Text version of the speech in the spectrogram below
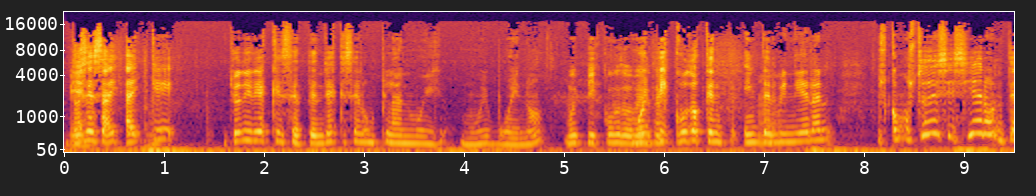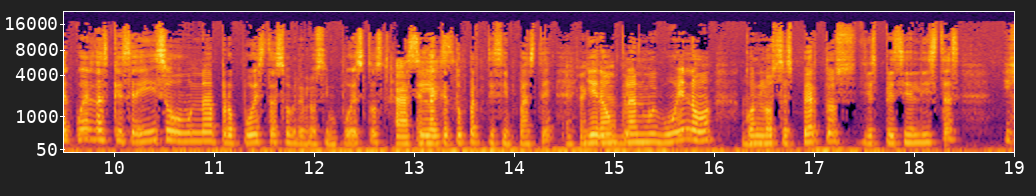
Bien. Entonces hay, hay que, yo diría que se tendría que ser un plan muy, muy bueno, muy picudo, muy ¿verdad? picudo que int- intervinieran, pues como ustedes hicieron, ¿te acuerdas que se hizo una propuesta sobre los impuestos Así en la es. que tú participaste? Y era un plan muy bueno con los expertos y especialistas y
